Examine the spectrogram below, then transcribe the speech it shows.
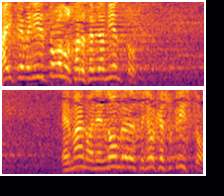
Hay que venir todos a los avivamientos. Hermano, en el nombre del Señor Jesucristo.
